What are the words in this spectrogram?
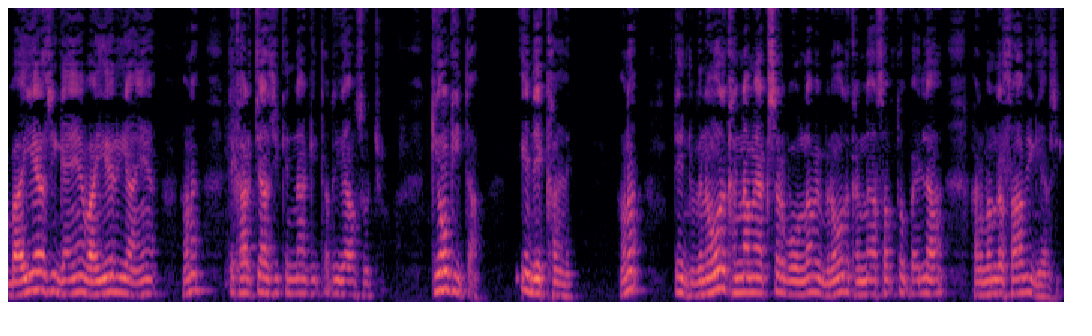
ਬਾਈਅਰ ਅਸੀਂ ਗਏ ਆ ਬਾਈਅਰ ਹੀ ਆਏ ਆ ਹਨਾ? ਤੇ ਖਰਚਾ ਅਸੀਂ ਕਿੰਨਾ ਕੀਤਾ, ਤੁਸੀਂ ਆਪ ਸੋਚੋ। ਕਿਉਂ ਕੀਤਾ? ਇਹ ਦੇਖਣ ਲਈ, ਹਨਾ? ਤੇ ਵਿਨੋਦ ਖੰਨਾ ਮੈਂ ਅਕਸਰ ਬੋਲਦਾ ਵੀ ਵਿਨੋਦ ਖੰਨਾ ਸਭ ਤੋਂ ਪਹਿਲਾਂ ਹਰਮੰਦਰ ਸਾਹਿਬ ਹੀ ਗਿਆ ਸੀ।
